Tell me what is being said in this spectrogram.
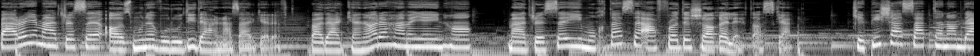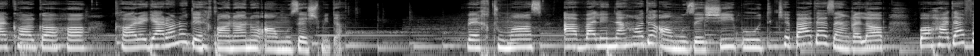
برای مدرسه آزمون ورودی در نظر گرفت و در کنار همه اینها مدرسه مختص افراد شاغل احداث کرد که پیش از ثبت نام در کارگاه ها کارگران و دهقانان و آموزش می‌داد. وختوماس اولین نهاد آموزشی بود که بعد از انقلاب با هدف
